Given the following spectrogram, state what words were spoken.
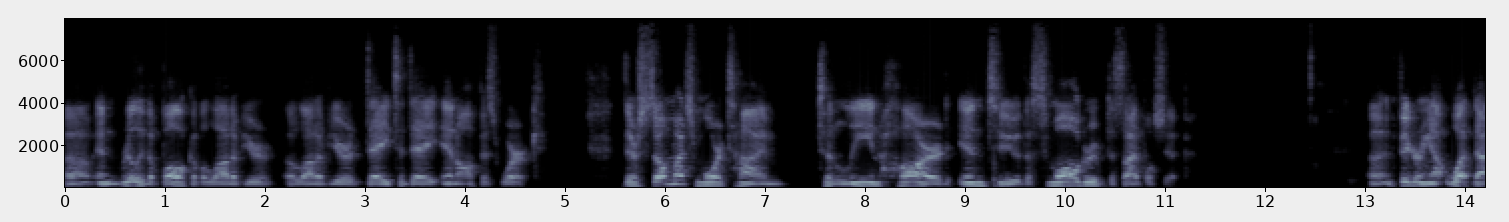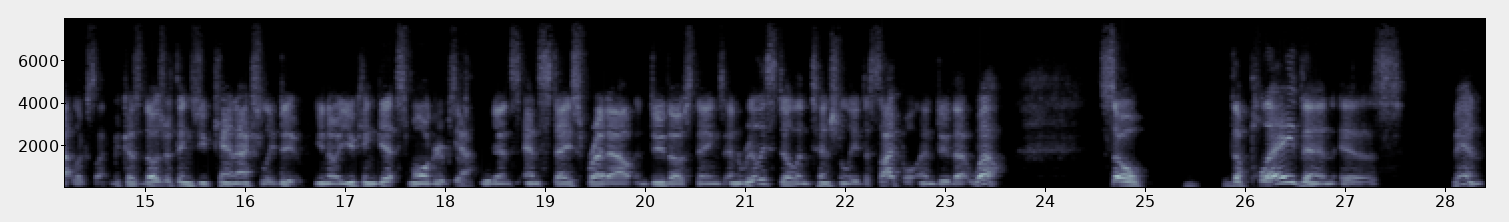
um, and really the bulk of a lot of your a lot of your day to day in office work. There's so much more time to lean hard into the small group discipleship uh, and figuring out what that looks like because those are things you can actually do. You know you can get small groups yeah. of students and stay spread out and do those things and really still intentionally disciple and do that well. So the play then is man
